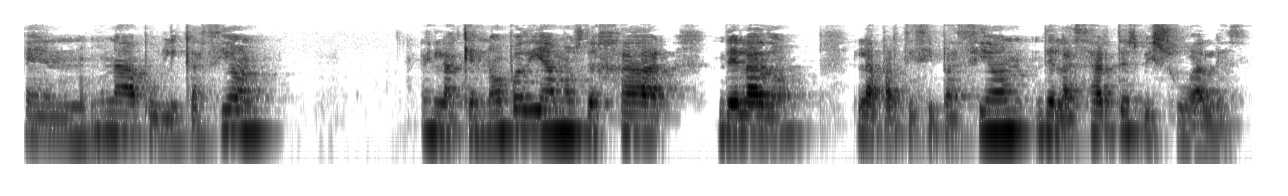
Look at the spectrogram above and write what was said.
en una publicación en la que no podíamos dejar de lado la participación de las artes visuales.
